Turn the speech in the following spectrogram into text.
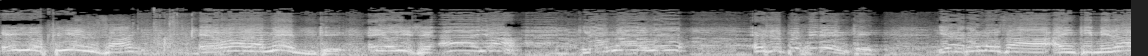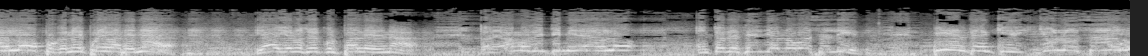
Ellos piensan erradamente. Ellos dicen, ah, ya, Leonardo es el presidente. Ya, vamos a, a intimidarlo porque no hay pruebas de nada. Ya, yo no soy culpable de nada. Entonces vamos a intimidarlo entonces él ya no va a salir. Piensan que yo no salgo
